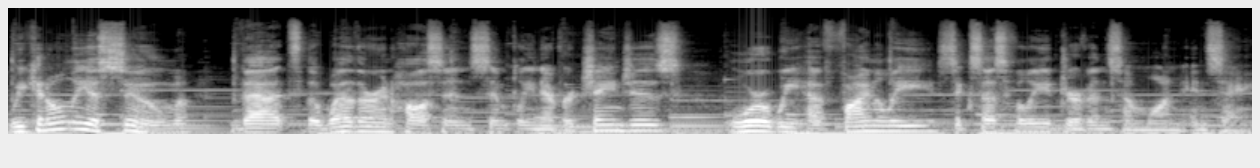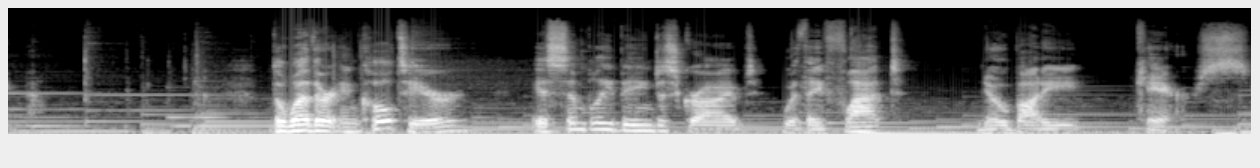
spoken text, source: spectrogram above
We can only assume that the weather in Hossin simply never changes, or we have finally successfully driven someone insane. The weather in Koltyr is simply being described with a flat, nobody cares.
